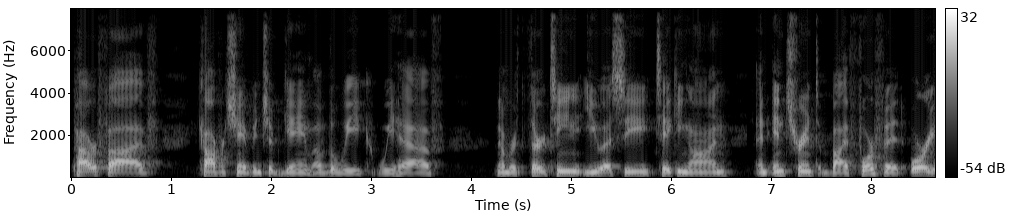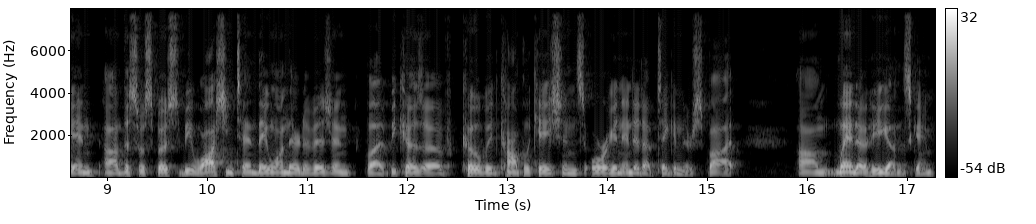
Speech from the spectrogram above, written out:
Power Five conference championship game of the week, we have number 13 USC taking on an entrant by forfeit, Oregon. Uh, this was supposed to be Washington. They won their division, but because of COVID complications, Oregon ended up taking their spot. Um, Lando, who you got in this game?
